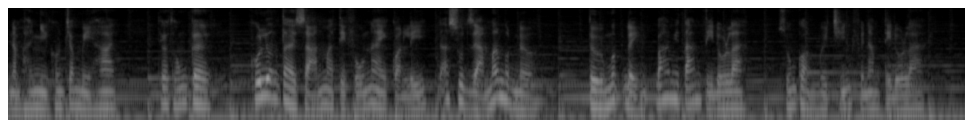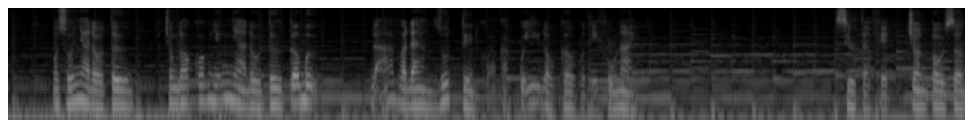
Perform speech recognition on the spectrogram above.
Năm 2012, theo thống kê, khối lượng tài sản mà tỷ phú này quản lý đã sụt giảm mất một nửa, từ mức đỉnh 38 tỷ đô la xuống còn 19,5 tỷ đô la. Một số nhà đầu tư, trong đó có những nhà đầu tư cỡ bự, đã và đang rút tiền khỏi các quỹ đầu cơ của tỷ phú này. Siêu tài phiệt John Paulson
